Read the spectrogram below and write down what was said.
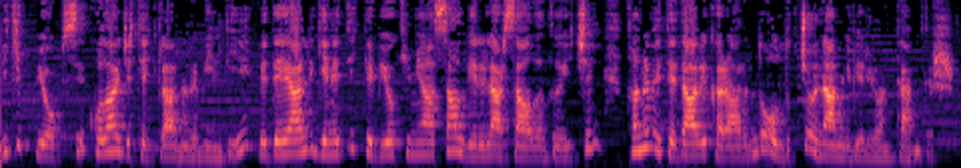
Likit biyopsi kolayca tekrarlanabildiği ve değerli genetik ve biyokimyasal veriler sağladığı için tanı ve tedavi kararında oldukça önemli bir yöntemdir.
